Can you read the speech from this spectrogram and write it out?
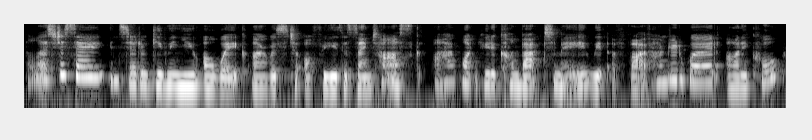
But let's just say instead of giving you a week, I was to offer you the same task. I want you to come back to me with a 500 word article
